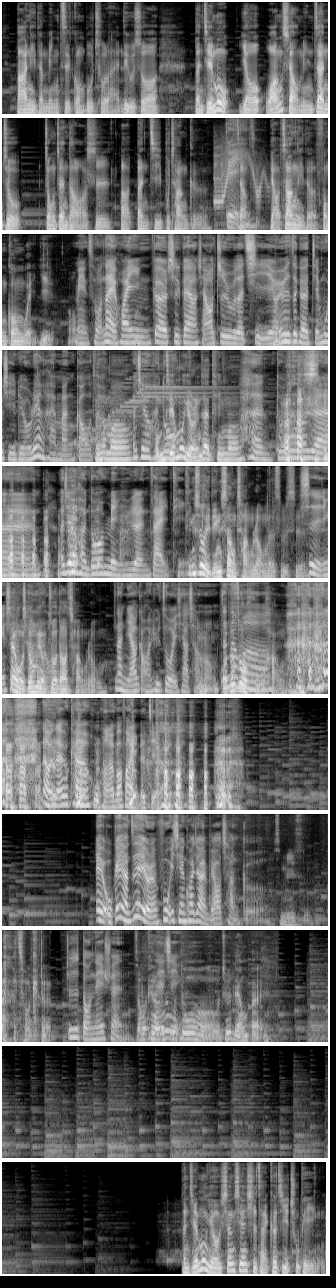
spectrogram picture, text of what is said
把你的名字公布出来，例如说，本节目由王晓明赞助，钟正道老师啊，本集不唱歌，对，这样子表彰你的丰功伟业。没错，那也欢迎各式各样想要置入的企业，嗯、因为这个节目其实流量还蛮高的。真的吗？而且有很多节目有人在听吗？很多人，而且有很多名人在听。听说已经上长荣了，是不是？是已经上，但我都没有做到长荣。那你要赶快去做一下长荣。嗯、我都做虎航。那我再看看虎航要不要放你的节目。哎、欸，我跟你讲，之前有人付一千块叫你不要唱歌，什么意思？怎么可能？就是 donation，怎么可能那么多？我觉得两百。本节目由生鲜食材科技出品。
